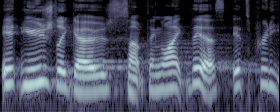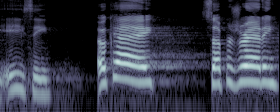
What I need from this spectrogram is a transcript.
It usually goes something like this it's pretty easy. Okay, supper's ready.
